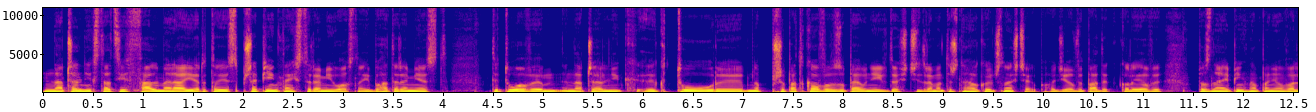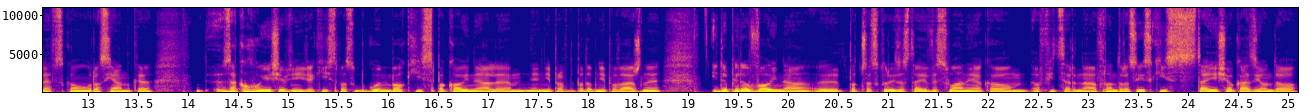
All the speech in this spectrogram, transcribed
Naczelnik stacji Falmerayer to jest przepiękna historia miłosna i bohaterem jest tytułowy naczelnik, który no, przypadkowo zupełnie i w dość dramatycznych okolicznościach, bo chodzi o wypadek kolejowy, poznaje piękną panią Walewską, Rosjankę, zakochuje się w niej w jakiś sposób głęboki, spokojny, ale nieprawdopodobnie poważny. I dopiero wojna, y, podczas której zostaje wysłany jako oficer na front rosyjski, staje się okazją do,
